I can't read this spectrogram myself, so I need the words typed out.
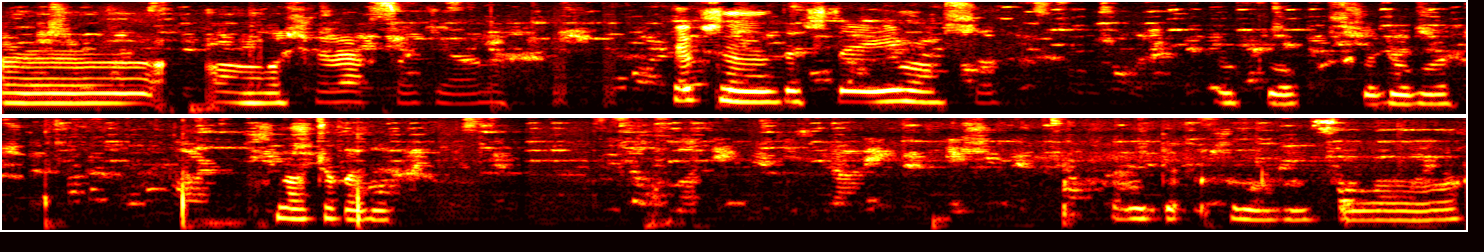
Ee, başararsak yani. Hepsinin desteği mi olsa? Yok yok sıkıcı olur. Şunu çok hadi. Şunun falan var.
